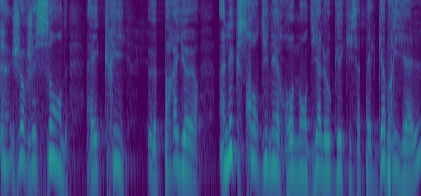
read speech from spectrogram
Georges Sand a écrit euh, par ailleurs un extraordinaire roman dialogué qui s'appelle Gabriel,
